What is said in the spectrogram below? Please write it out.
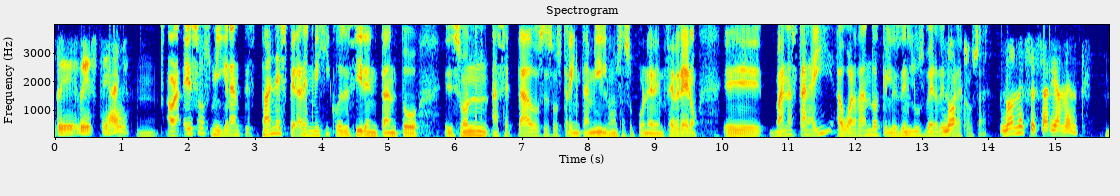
de, este año. Mm. Ahora, ¿esos migrantes van a esperar en México? Es decir, en tanto eh, son aceptados esos 30 mil, vamos a suponer, en febrero, eh, ¿van a estar ahí aguardando a que les den luz verde para cruzar? No necesariamente. Mm.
